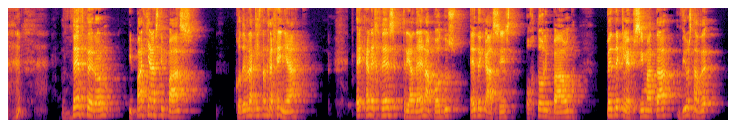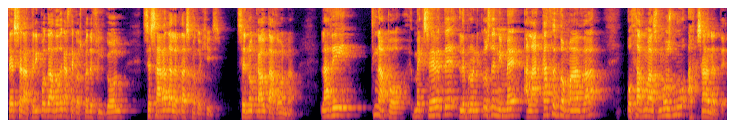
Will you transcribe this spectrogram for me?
Δεύτερον, υπάρχει ένα τυπά, κοντεύει να κλείσει τα 19, έκανε χθες 31 πόντους, 11 assist, 8 rebound, 5 κλεψίματα, 2 στα 4 τρίποντα, 12 στα 25 field goal, σε 40 λεπτά συμμετοχής. Σε knockout αγώνα. Δηλαδή, τι να πω, με ξέρετε, λεμπρονικός δεν είμαι, αλλά κάθε εβδομάδα ο θαυμασμός μου αυξάνεται.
